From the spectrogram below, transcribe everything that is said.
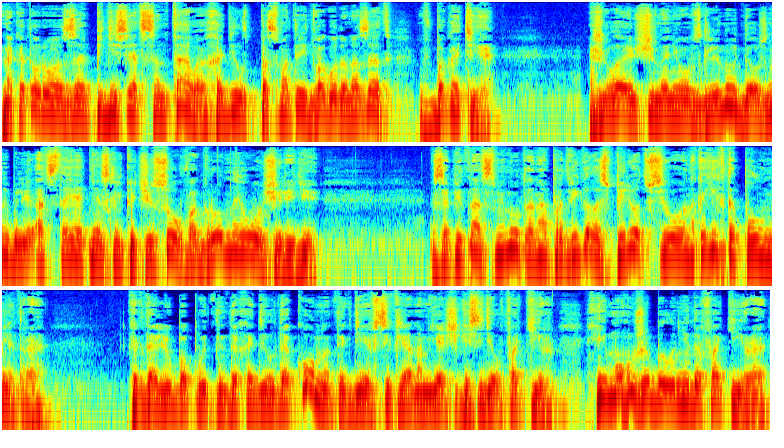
на которого за 50 центава ходил посмотреть два года назад в «Богате». Желающие на него взглянуть должны были отстоять несколько часов в огромной очереди. За 15 минут она продвигалась вперед всего на каких-то полметра. Когда любопытный доходил до комнаты, где в стеклянном ящике сидел факир, ему уже было не до факира.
